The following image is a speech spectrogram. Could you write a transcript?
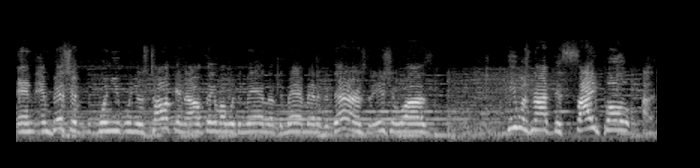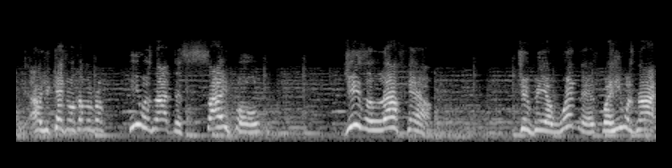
And and Bishop, when you when you was talking, I was thinking about with the man the madman at the Darius, the issue was he was not discipled. Uh, are you catching where I'm coming from? He was not discipled Jesus left him to be a witness, but he was not.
